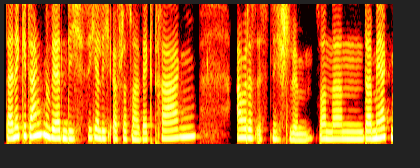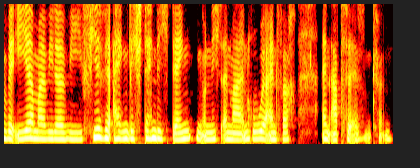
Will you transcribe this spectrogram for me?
Deine Gedanken werden dich sicherlich öfters mal wegtragen, aber das ist nicht schlimm, sondern da merken wir eher mal wieder, wie viel wir eigentlich ständig denken und nicht einmal in Ruhe einfach einen Apfel essen können.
